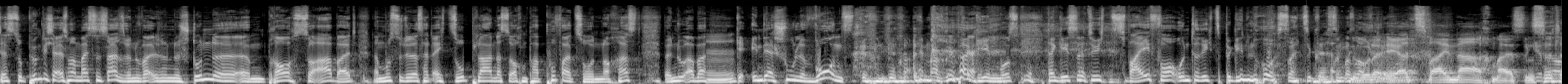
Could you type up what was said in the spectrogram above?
desto pünktlicher ist man meistens da. Also wenn du, wenn du eine Stunde ähm, brauchst zur Arbeit, dann musst du dir das halt echt so planen, dass du auch ein paar Pufferzonen noch hast. Wenn du aber mhm. in der Schule wohnst und nur einmal rübergehen musst, dann gehst du natürlich zwei vor Unterrichtsbeginn los. Also ja, oder eher zwei nach meistens. Genau.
